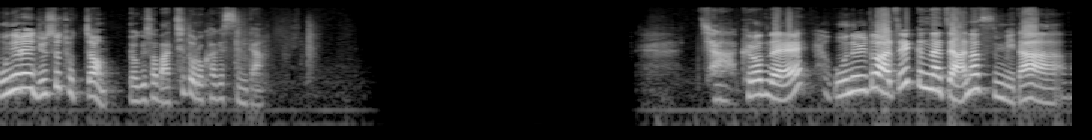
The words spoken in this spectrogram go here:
오늘의 뉴스 초점 여기서 마치도록 하겠습니다. 자, 그런데 오늘도 아직 끝나지 않았습니다.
